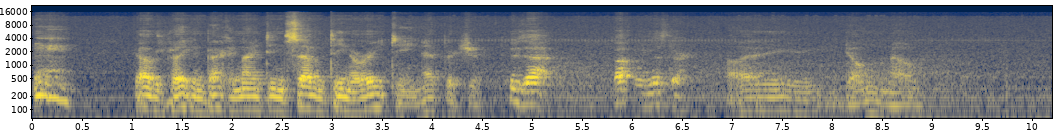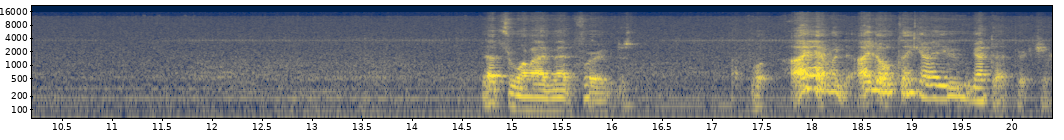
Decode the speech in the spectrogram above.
That was taken back in nineteen seventeen or eighteen, that picture. Who's that? Oh, we missed her. I don't know. That's the one I meant for it. Well, I haven't, I don't think I even got that picture.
